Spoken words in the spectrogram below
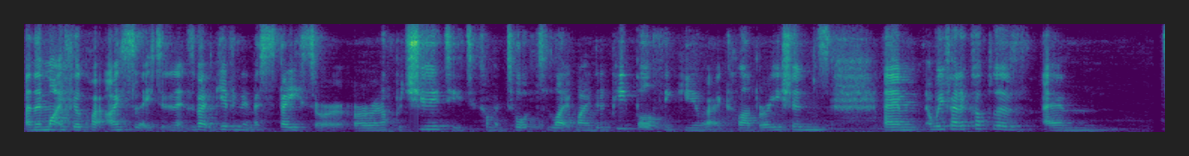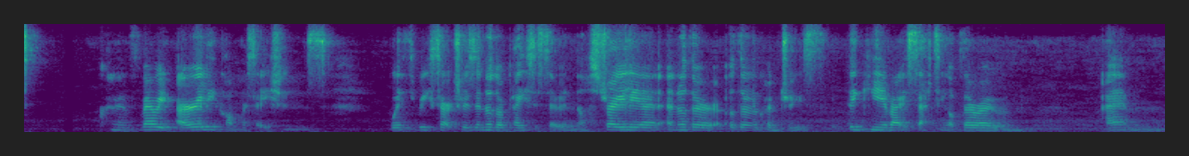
and they might feel quite isolated. And it's about giving them a space or, or an opportunity to come and talk to like minded people, thinking about collaborations. Um, and we've had a couple of um, kind of very early conversations with researchers in other places, so in Australia and other other countries, thinking about setting up their own um,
